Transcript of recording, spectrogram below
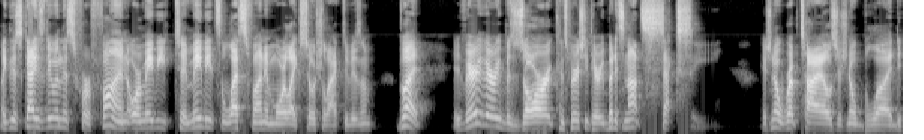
like this guy's doing this for fun, or maybe to maybe it's less fun and more like social activism. But very, very bizarre conspiracy theory, but it's not sexy. There's no reptiles, there's no blood,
